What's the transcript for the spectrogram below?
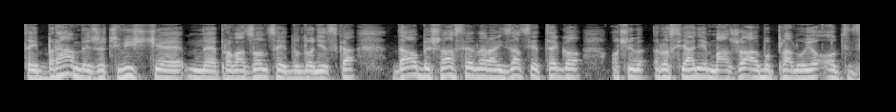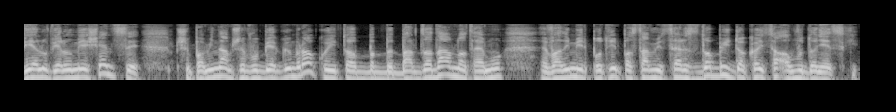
tej bramy rzeczywiście prowadzącej do Doniecka dałoby szansę na realizację tego, o czym Rosjanie marzą albo planują od wielu, wielu miesięcy. Przypominam, że w ubiegłym roku i to bardzo dawno temu Władimir Putin postawił cel zdobyć do końca obwód Doniecki.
